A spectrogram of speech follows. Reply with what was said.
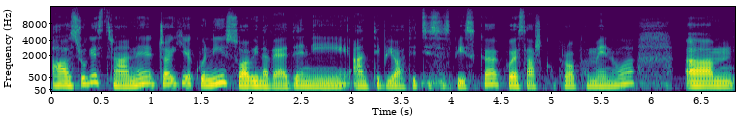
A s druge strane, čak i ako nisu ovi navedeni antibiotici sa spiska, koje je Saška upravo pomenula, um,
